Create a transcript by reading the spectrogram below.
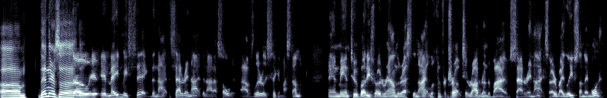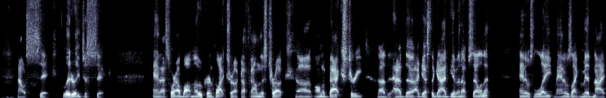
Um, then there's a so it, it made me sick the night Saturday night the night I sold it. I was literally sick at my stomach. And me and two buddies rode around the rest of the night looking for trucks at Rod Run to buy. It was Saturday night. So everybody leaves Sunday morning. And I was sick, literally just sick. And that's where I bought my ochre and white truck. I found this truck uh, on a back street uh, that had the, I guess the guy had given up selling it. And it was late, man. It was like midnight.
